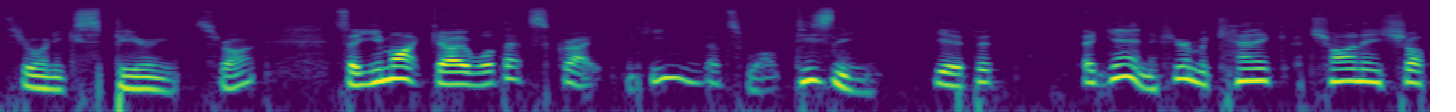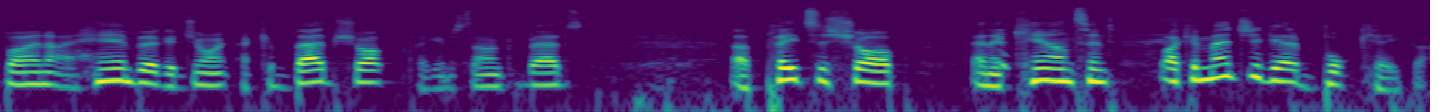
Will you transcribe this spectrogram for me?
through an experience, right? So you might go, well, that's great, Nikki. That's Walt Disney. Yeah, but again, if you're a mechanic, a Chinese shop owner, a hamburger joint, a kebab shop, don't get me started on kebabs, a pizza shop, an accountant, like imagine if you had a bookkeeper.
